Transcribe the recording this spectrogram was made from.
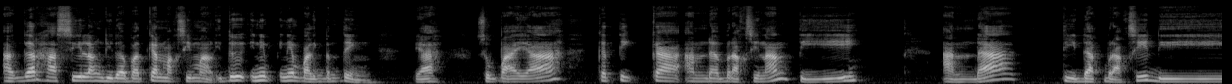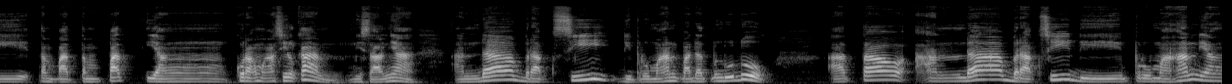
agar hasil yang didapatkan maksimal. Itu ini ini yang paling penting ya, supaya ketika Anda beraksi nanti Anda tidak beraksi di tempat-tempat yang kurang menghasilkan. Misalnya, Anda beraksi di perumahan padat penduduk atau Anda beraksi di perumahan yang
